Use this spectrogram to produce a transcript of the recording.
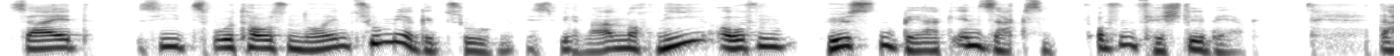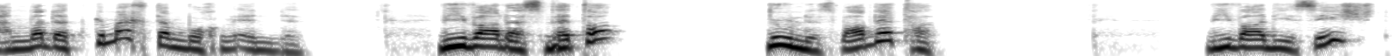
seit sie 2009 zu mir gezogen ist. Wir waren noch nie auf dem höchsten Berg in Sachsen, auf dem Fichtelberg. Da haben wir das gemacht am Wochenende. Wie war das Wetter? Nun, es war Wetter. Wie war die Sicht?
